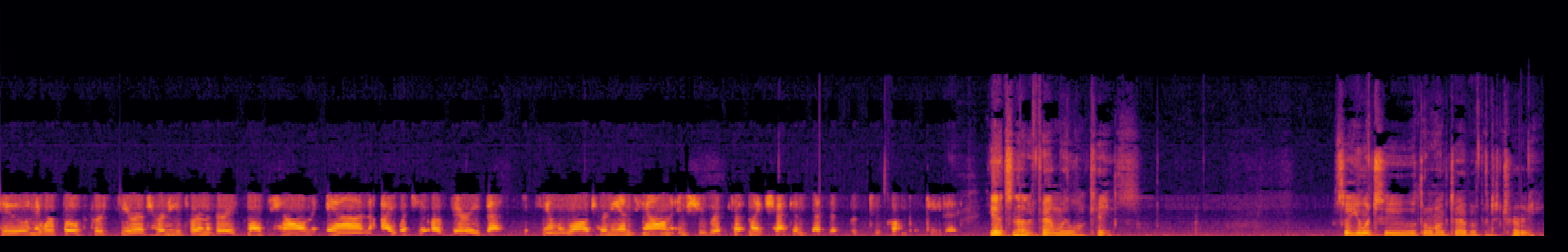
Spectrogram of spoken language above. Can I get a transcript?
two, and they were both first-year attorneys. We're in a very small town, and I went to our very best family law attorney in town, and she ripped up my check and said this was too complicated. Yeah, it's not a family law case. So you went to the wrong type of an attorney.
